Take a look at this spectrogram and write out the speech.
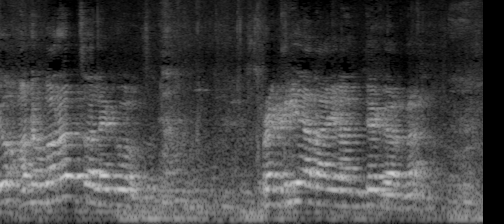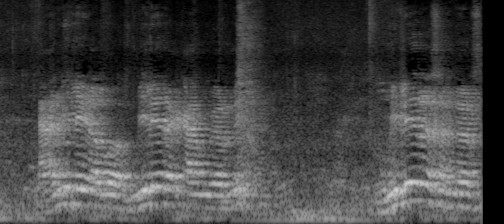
यो अनवरत चलेको प्रक्रियालाई अन्त्य गर्न हामीले अब मिलेर काम गर्ने मिलेर सङ्घर्ष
